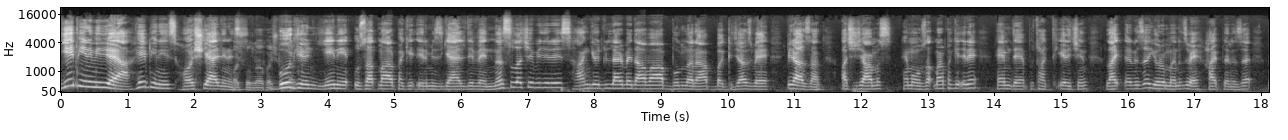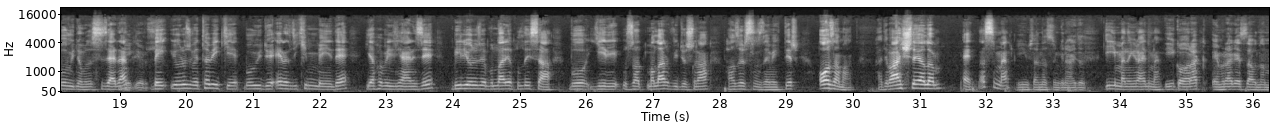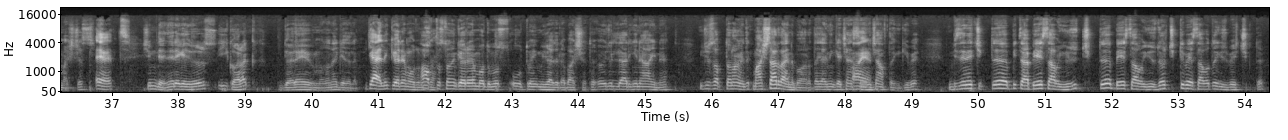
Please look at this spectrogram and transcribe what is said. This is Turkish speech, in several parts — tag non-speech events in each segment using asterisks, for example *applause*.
Yepyeni videoya hepiniz hoş geldiniz. Hoş bulduk, hoş bulduk. Bugün yeni uzatmalar paketlerimiz geldi ve nasıl açabiliriz, hangi ödüller bedava bunlara bakacağız ve birazdan açacağımız hem o uzatmalar paketleri hem de bu taktikler için like'larınızı, yorumlarınızı ve hype'larınızı bu videomuzda sizlerden Bekliyoruz. bekliyoruz ve tabii ki bu videoyu en az 2000 beğeni de yapabileceğinizi biliyoruz ve bunlar yapıldıysa bu yeni uzatmalar videosuna hazırsınız demektir. O zaman hadi başlayalım. Evet nasılsın ben? İyiyim sen nasılsın günaydın. İyiyim ben de günaydın ben. İlk olarak Emre Aga hesabından başlayacağız. Evet Şimdi nereye geliyoruz? İlk olarak görev moduna gelelim. geldik görev modumuza. Hafta sonu görev modumuz Ultimate mücadele başladı. Ödüller yine aynı. 3 hesaptan oynadık. Maçlar da aynı bu arada. Yani geçen sene Aynen. geçen haftaki gibi. Bize ne çıktı? Bir tane B hesabı 103 çıktı. B hesabı 104 çıktı. B hesabı da 105 çıktı.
